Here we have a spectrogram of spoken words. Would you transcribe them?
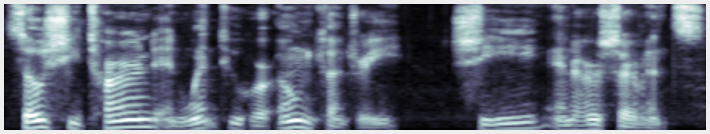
so she turned and went to her own country, she and her servants.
